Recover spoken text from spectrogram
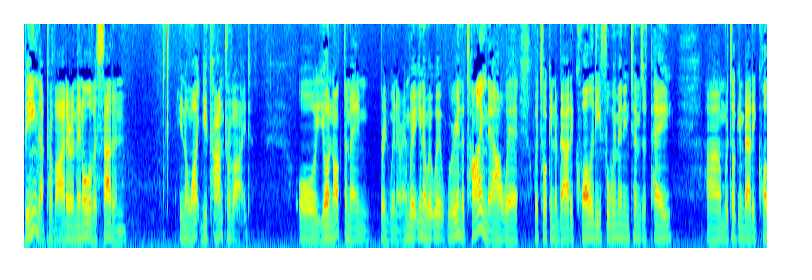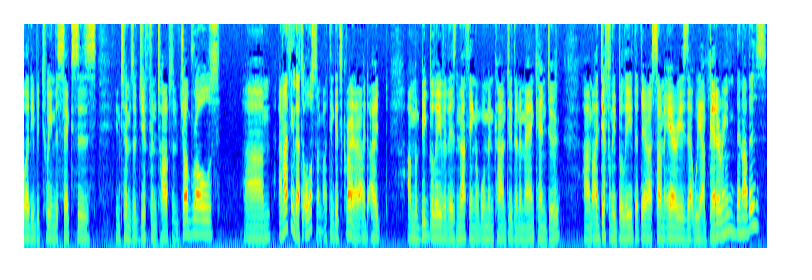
being that provider, and then all of a sudden, you know what, you can't provide, or you're not the main breadwinner. And we're, you know, we're, we're in a time now where we're talking about equality for women in terms of pay. Um, we're talking about equality between the sexes in terms of different types of job roles. Um, and I think that's awesome. I think it's great. I, I, I'm a big believer there's nothing a woman can't do that a man can do. Um, I definitely believe that there are some areas that we are better in than others,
